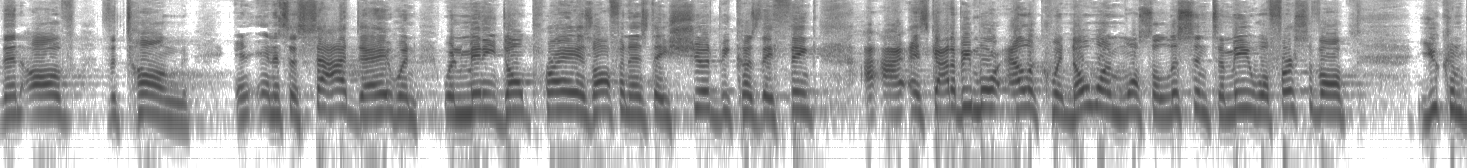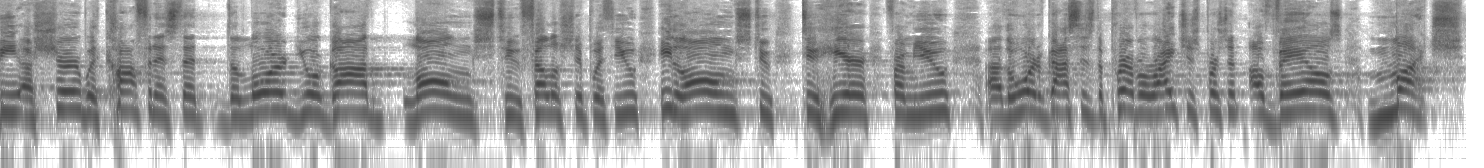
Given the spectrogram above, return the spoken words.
than of the tongue. And, and, it's a sad day when, when many don't pray as often as they should because they think I, I, it's got to be more eloquent. No one wants to listen to me. Well, first of all, you can be assured with confidence that the Lord your God longs to fellowship with you. He longs to, to hear from you. Uh, the Word of God says the prayer of a righteous person avails much.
